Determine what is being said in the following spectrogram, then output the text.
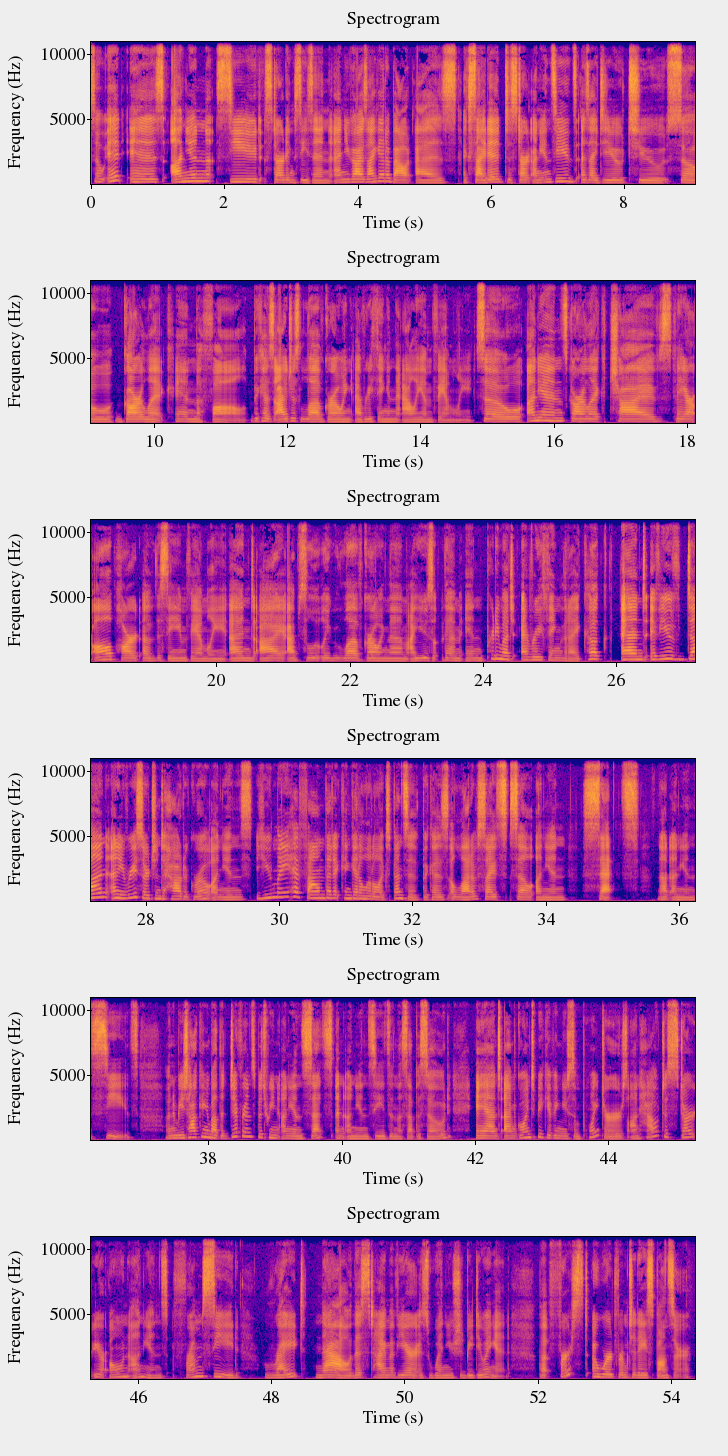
So it is onion seed starting season. And you guys, I get about as excited to start onion seeds as I do to sow garlic in the fall because I just love growing everything in the allium family. So onions, garlic, chives, they are all part of the same family. And I absolutely love growing them. I use them in pretty much everything that I cook. And if you've done any research into how to grow onions, you may have found that it can get a little expensive because a lot of sites sell onion sets, not onion seeds. I'm going to be talking about the difference between onion sets and onion seeds in this episode, and I'm going to be giving you some pointers on how to start your own onions from seed right now. This time of year is when you should be doing it. But first, a word from today's sponsor.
